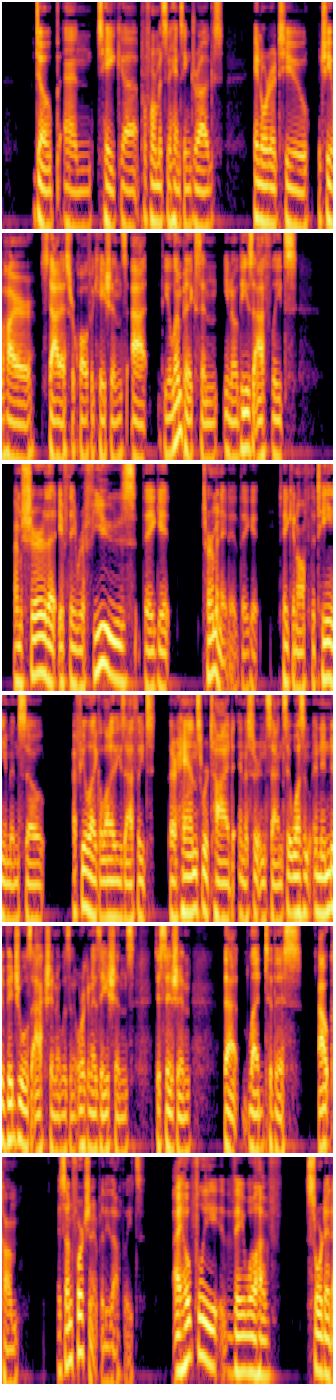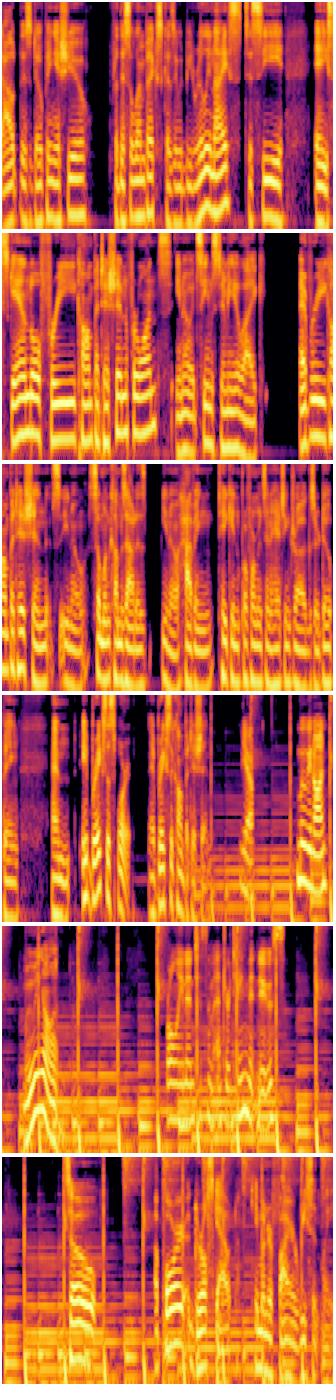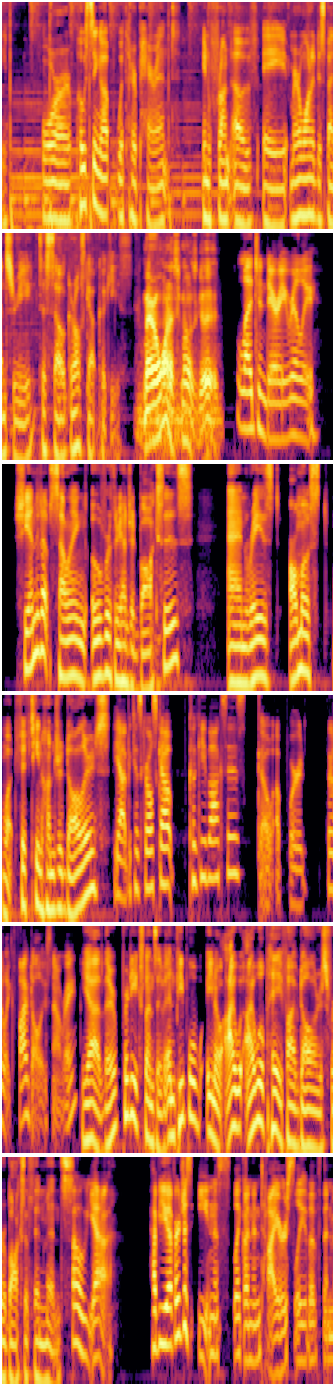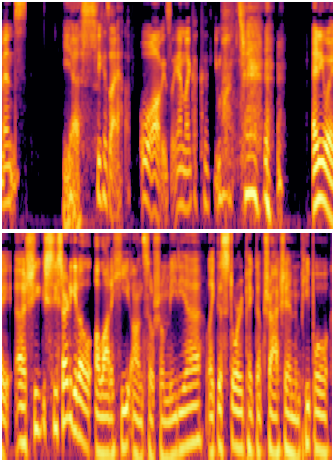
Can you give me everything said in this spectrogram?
dope and take uh, performance enhancing drugs in order to achieve higher status or qualifications at the Olympics. And, you know, these athletes, I'm sure that if they refuse, they get terminated, they get taken off the team. And so I feel like a lot of these athletes, their hands were tied in a certain sense. It wasn't an individual's action, it was an organization's decision that led to this outcome. It's unfortunate for these athletes. I hopefully they will have sorted out this doping issue for this Olympics because it would be really nice to see a scandal free competition for once. You know, it seems to me like every competition, you know, someone comes out as, you know, having taken performance enhancing drugs or doping, and it breaks the sport. It breaks the competition. Yeah. Moving on. Moving on. Rolling into some entertainment news. So, a poor Girl Scout came under fire recently for posting up with her parent in front of a marijuana dispensary to sell Girl Scout cookies. Marijuana smells good. Legendary, really. She ended up selling over 300 boxes and raised almost, what, $1,500? Yeah, because Girl Scout cookie boxes go upward. They're like $5 now, right? Yeah, they're pretty expensive. And people, you know, I, w- I will pay $5 for a box of Thin Mints. Oh, yeah. Have you ever just eaten a like an entire sleeve of Thin Mints? Yes. Because I have. Well, obviously, I'm like a cookie monster. anyway, uh, she she started to get a, a lot of heat on social media. Like this story picked up traction, and people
